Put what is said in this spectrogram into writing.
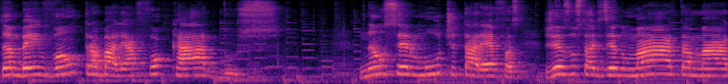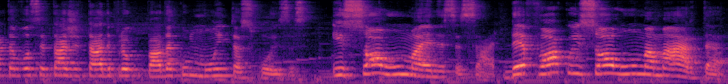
também vão trabalhar focados. Não ser multitarefas. Jesus está dizendo: Marta, Marta, você está agitada e preocupada com muitas coisas e só uma é necessária. Dê foco em só uma, Marta.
